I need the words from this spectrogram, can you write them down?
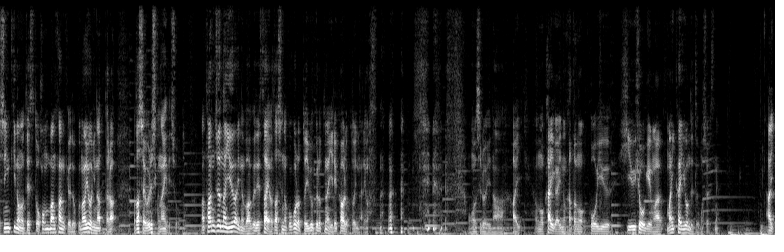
新機能のテストを本番環境で行うようになったら私は嬉しくないでしょうと、まあ、単純な UI のバグでさえ私の心と胃袋というのは入れ替わることになります。面白いな。はい。あの海外の方のこういう比喩表現は毎回読んでて面白いですね。はい。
